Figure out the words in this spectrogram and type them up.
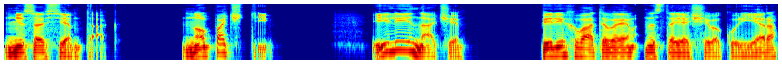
Не совсем так, но почти. Или иначе. Перехватываем настоящего курьера,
